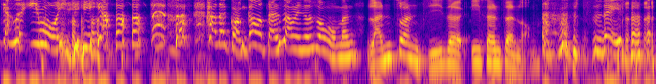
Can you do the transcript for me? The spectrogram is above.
讲的一模一样。他的广告单上面就说我们蓝钻级的医生阵容 之类的，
